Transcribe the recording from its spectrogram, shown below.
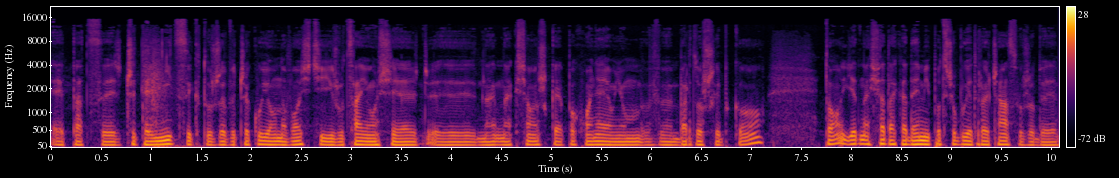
y, tacy czytelnicy, którzy wyczekują nowości i rzucają się y, na, na książkę, pochłaniają ją bardzo szybko, to jednak świat akademii potrzebuje trochę czasu, żeby,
